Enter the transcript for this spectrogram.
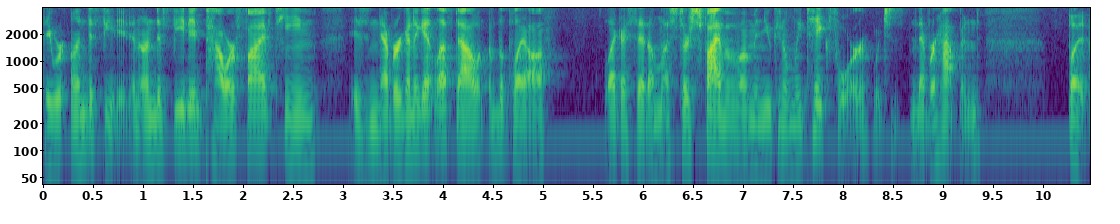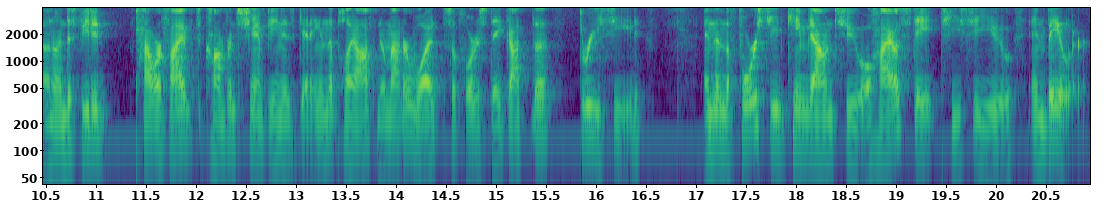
they were undefeated. An undefeated Power 5 team is never going to get left out of the playoff. Like I said, unless there's five of them and you can only take four, which has never happened. But an undefeated Power 5 conference champion is getting in the playoff no matter what. So Florida State got the three seed. And then the four seed came down to Ohio State, TCU, and Baylor.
